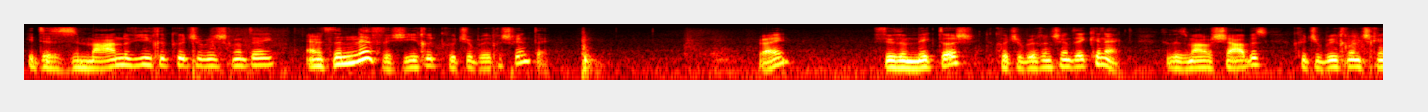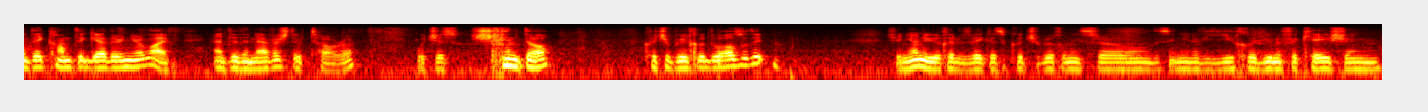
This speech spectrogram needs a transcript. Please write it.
it's a Zman of Yichud Kutsha B'Chishkente, and it's the Nefesh Yichud Kutsha B'Chishkente. Right? Through the Mikdash, the Kutsha B'Chishkente connect. Through the Zman of Shabbos, Kutsha B'Chishkente come together in your life. And through the Nefesh, through Torah, which is Shchinta, Kutsha B'Chishkente dwells with you. Shenyanu Yichud V'Zvekas Kutsha B'Chum Yisrael, this Indian of Yichud, unification,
